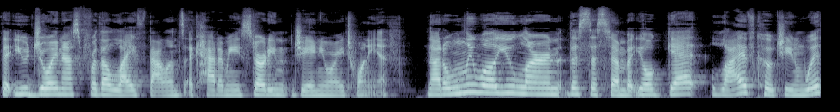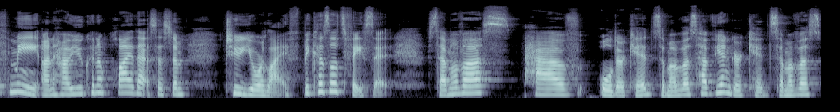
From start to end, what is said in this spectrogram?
that you join us for the Life Balance Academy starting January 20th. Not only will you learn the system, but you'll get live coaching with me on how you can apply that system to your life. Because let's face it, some of us have older kids, some of us have younger kids, some of us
